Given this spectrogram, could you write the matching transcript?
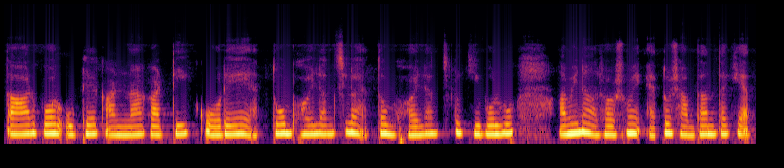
তারপর উঠে কান্নাকাটি করে এত ভয় লাগছিল, এত ভয় লাগছিল কি বলব? আমি না সবসময় এত সাবধান থাকি, এত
